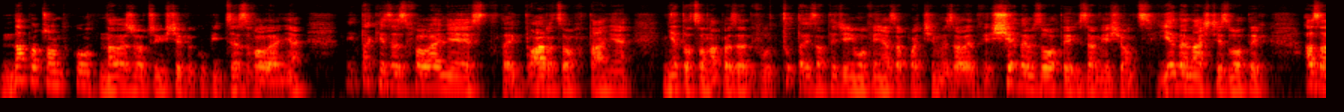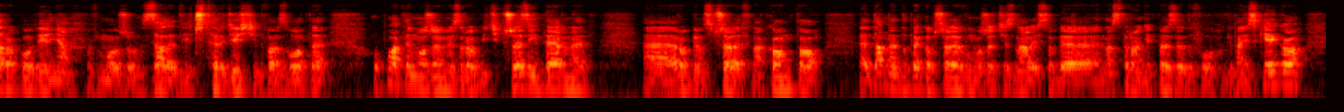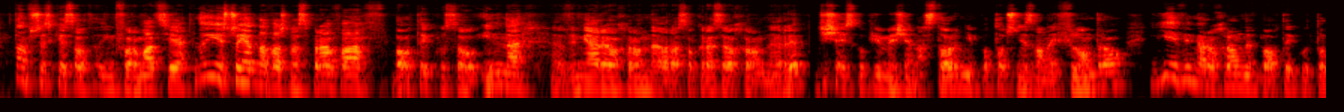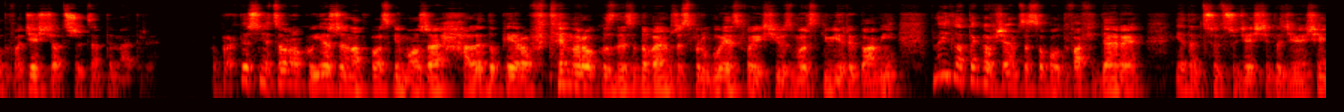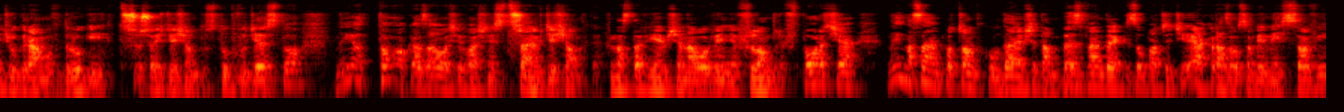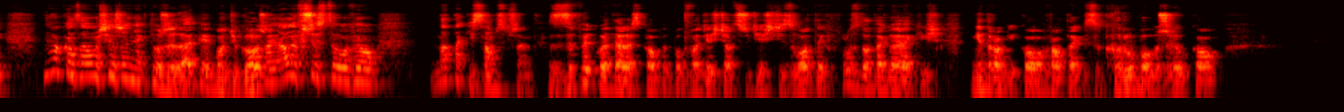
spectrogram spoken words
Na początku należy oczywiście wykupić zezwolenie i takie zezwolenie jest tutaj bardzo tanie, nie to co na PZW. Tutaj za tydzień łowienia zapłacimy zaledwie 7 zł, za miesiąc 11 zł, a za rok łowienia w morzu zaledwie 42 zł. Opłaty możemy zrobić przez internet, e, robiąc przelew na konto. E, Dane do tego przelewu możecie znaleźć sobie na stronie PZW Gdańskiego. Tam wszystkie są informacje. No i jeszcze jedna ważna sprawa. W Bałtyku są inne wymiary ochronne oraz okresy ochronne ryb. Dzisiaj skupimy się na storni, potocznie zwanej flądrą. Jej wymiar ochronny w Bałtyku to 23 cm. No, Praktycznie co roku jeżdżę nad polskie morze, ale dopiero w tym roku zdecydowałem, że spróbuję swoich sił z morskimi rybami. No i dlatego wziąłem ze sobą dwa fidery. Jeden 3,30 do 90 gramów, drugi 3,60 do 120. No i to okazało się właśnie strzałem w dziesiątkę. Nastawiłem się na łowienie flądry w porcie. No i na samym początku udałem się tam bez wędek, zobaczyć jak radzą sobie miejscowi. No i okazało się, że niektórzy lepiej bądź gorzej, ale wszyscy łowią na taki sam sprzęt. Zwykłe teleskopy po 20-30 zł, plus do tego jakiś niedrogi kołowrotek z grubą żyłką.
